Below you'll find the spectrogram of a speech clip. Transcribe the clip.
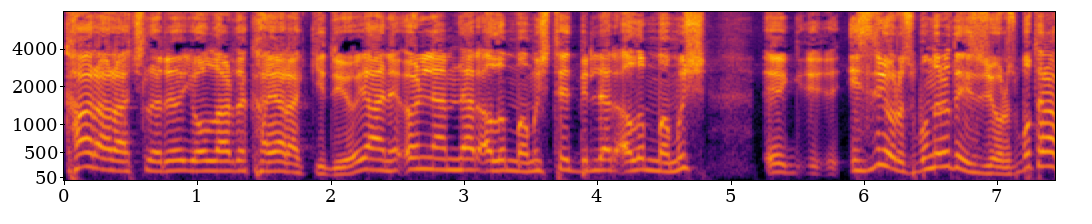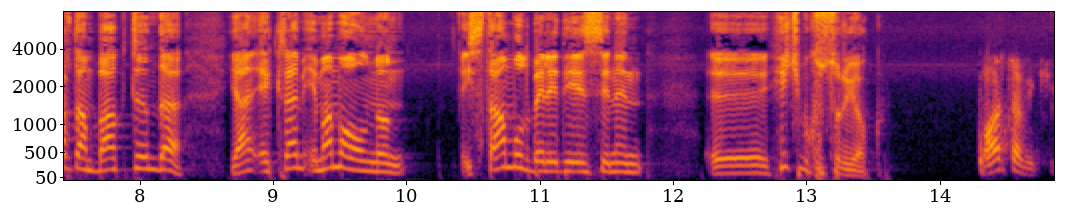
kar araçları yollarda kayarak gidiyor. Yani önlemler alınmamış, tedbirler alınmamış. E, e, izliyoruz. Bunları da izliyoruz. Bu taraftan baktığında yani Ekrem İmamoğlu'nun İstanbul Belediyesi'nin e, hiç mi kusuru yok? Var tabii ki.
